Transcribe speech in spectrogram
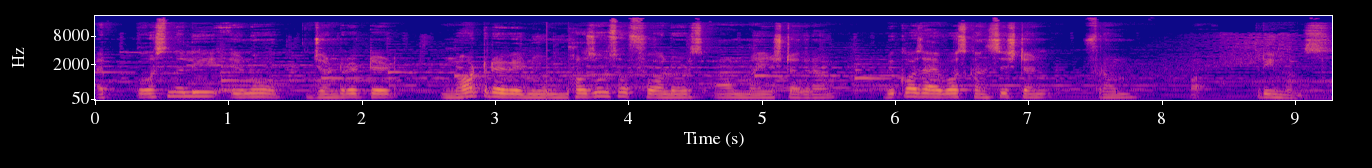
I personally you know generated not revenue thousands of followers on my instagram because i was consistent from uh, 3 months.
